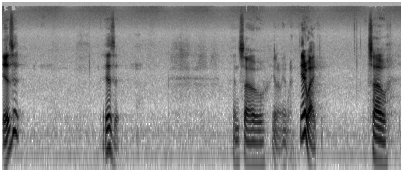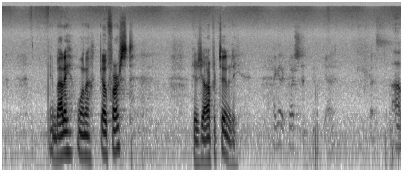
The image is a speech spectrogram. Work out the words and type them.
Is it? is it? And so, you know, anyway. Anyway, so anybody want to go first? Here's your opportunity. I got a question. Uh,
